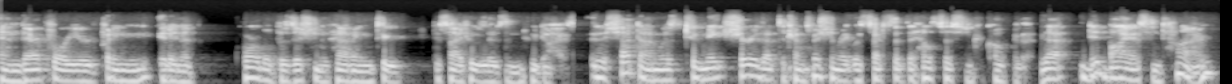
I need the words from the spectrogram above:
and therefore you're putting it in a horrible position of having to decide who lives and who dies. The shutdown was to make sure that the transmission rate was such that the health system could cope with it. That did buy us some time.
